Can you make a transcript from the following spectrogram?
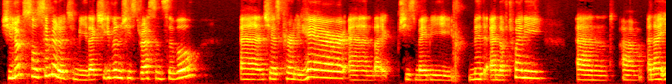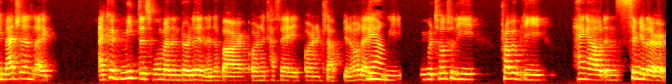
she looks so similar to me. Like she even she's dressed in civil and she has curly hair and like she's maybe mid end of 20 and um, and i imagine like i could meet this woman in berlin in a bar or in a cafe or in a club you know? Like Yeah. we we were totally probably hang out in similar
